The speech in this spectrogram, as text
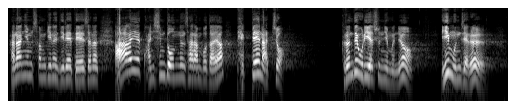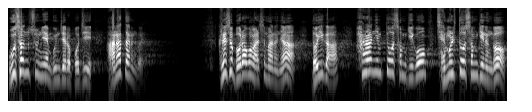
하나님 섬기는 일에 대해서는 아예 관심도 없는 사람보다야 100배 낫죠. 그런데 우리 예수님은요, 이 문제를 우선순위의 문제로 보지 않았다는 거예요. 그래서 뭐라고 말씀하느냐? 너희가 하나님 또 섬기고 재물 또 섬기는 거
